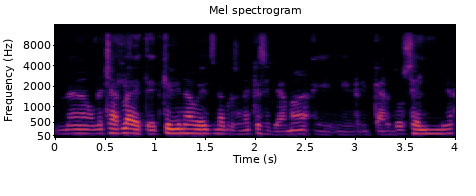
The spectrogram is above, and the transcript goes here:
una, charla de TED que vi una vez de una persona que se llama eh, Ricardo Selner,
